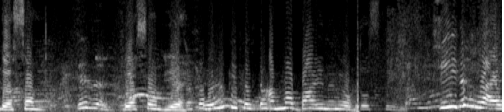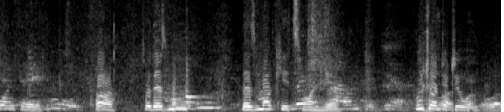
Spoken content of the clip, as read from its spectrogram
there's some Isn't. there's some here We're looking for stuff. I'm not buying any of those things See, this is what I wanted. oh so there's more there's more kids one here Yeah. which one did you want oh,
